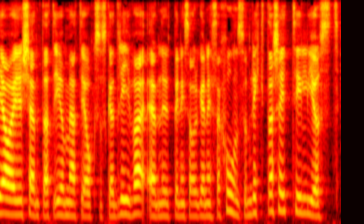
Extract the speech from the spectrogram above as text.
jag har ju känt att i och med att jag också ska driva en utbildningsorganisation som riktar sig till just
